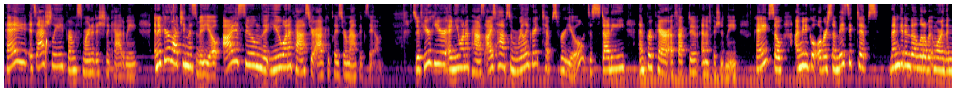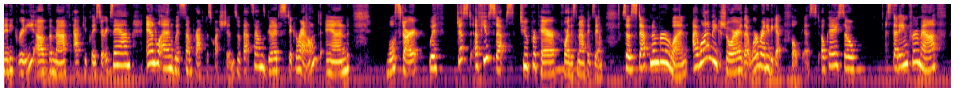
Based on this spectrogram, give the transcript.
Hey, it's Ashlee from Smart Edition Academy. And if you're watching this video, I assume that you want to pass your AccuPlacer math exam. So if you're here and you want to pass, I have some really great tips for you to study and prepare effective and efficiently. Okay, so I'm going to go over some basic tips, then get into a little bit more of the nitty gritty of the math AccuPlacer exam, and we'll end with some practice questions. So if that sounds good, stick around and we'll start with just a few steps to prepare for this math exam. So, step number one, I want to make sure that we're ready to get focused. Okay, so studying for math,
